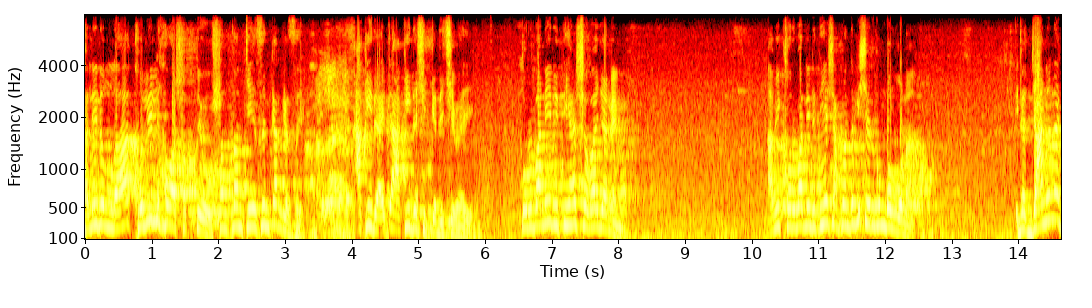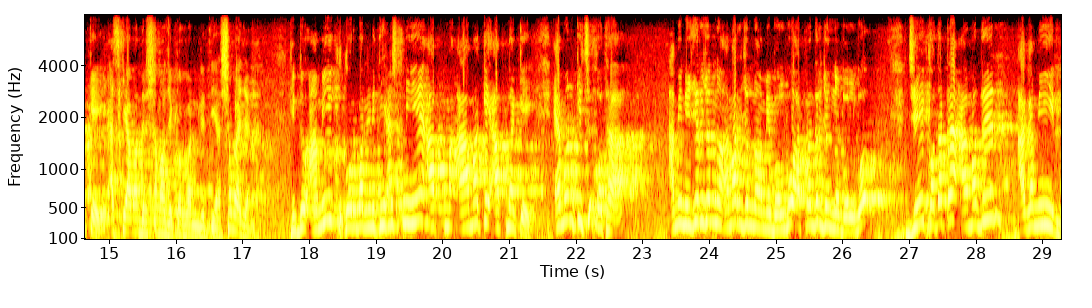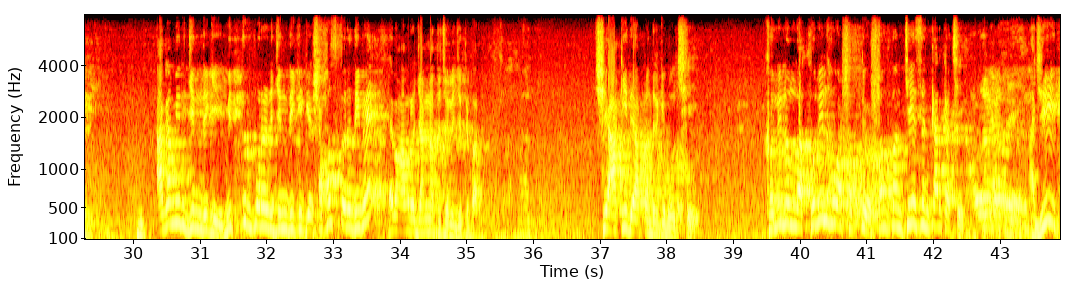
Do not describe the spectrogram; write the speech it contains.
খালিলুল্লাহ খলিল হওয়া সত্ত্বেও সন্তান চেয়েছেন কার কাছে? আকিদা, এটা আকিদা শিক্ষা দিচ্ছি ভাই। কোরবানির ইতিহাস সবাই জানেন। আমি কোরবানির ইতিহাস আপনাদেরকে সেরকম বলব না। এটা জানে না কে আজকে আমাদের সমাজে কোরবানির ইতিহাস? সবাই জানে। কিন্তু আমি কোরবানির ইতিহাস নিয়ে আমাকে, আপনাকে এমন কিছু কথা আমি নিজের জন্য, আমার জন্য আমি বলব, আপনাদের জন্য বলব। যে কথাটা আমাদের আগামীর আগামীর জিন্দিগি, মৃত্যুর পরের জিন্দিগিকে সহজ করে দিবে এবং আমরা জান্নাতে চলে যেতে পারব। সে আকিদে আপনাদেরকে বলছি, খলিলুল্লাহ খলিল হওয়া সত্ত্বেও সন্তান চেয়েছেন কার কাছে? আজীব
